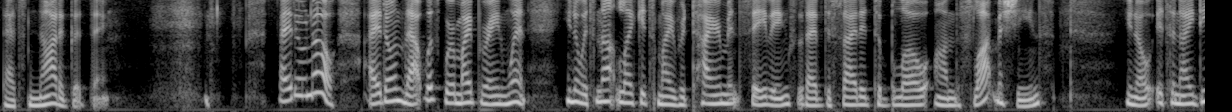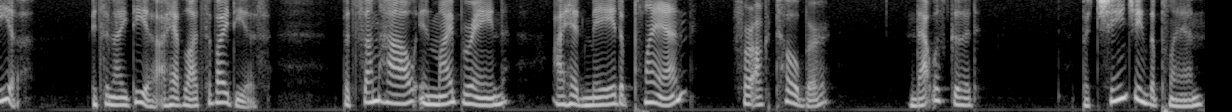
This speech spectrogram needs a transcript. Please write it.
that's not a good thing. I don't know. I don't that was where my brain went. You know, it's not like it's my retirement savings that I've decided to blow on the slot machines you know, it's an idea. It's an idea. I have lots of ideas. But somehow in my brain, I had made a plan for October, and that was good. But changing the plan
